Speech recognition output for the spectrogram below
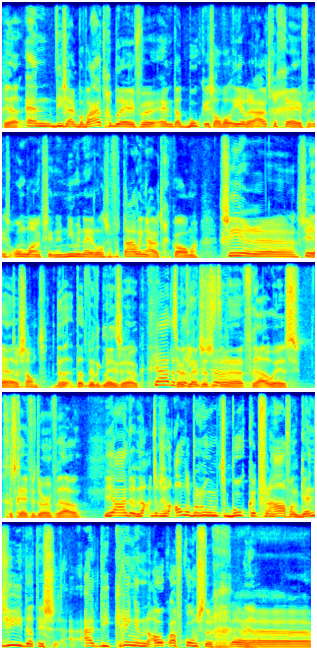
Ja. En die zijn bewaard gebleven en dat boek is al wel eerder uitgegeven, is onlangs in een nieuwe Nederlandse vertaling uitgekomen. Zeer, uh, zeer interessant. Dat, dat wil ik lezen ook. Ja, dat, het is ook leuk dat het een uh, vrouw is. Geschreven door een vrouw. Ja, er, er, is een ander beroemd boek, het verhaal van Genji. Dat is uit die kringen ook afkomstig. Uh, ja.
